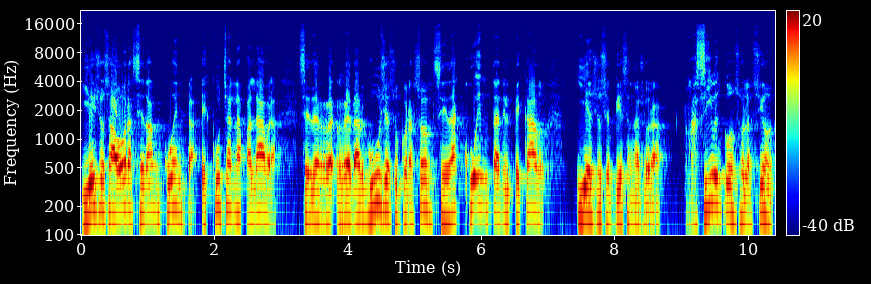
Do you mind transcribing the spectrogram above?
Y ellos ahora se dan cuenta, escuchan la palabra, se redarguye su corazón, se da cuenta del pecado y ellos empiezan a llorar. Reciben consolación,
